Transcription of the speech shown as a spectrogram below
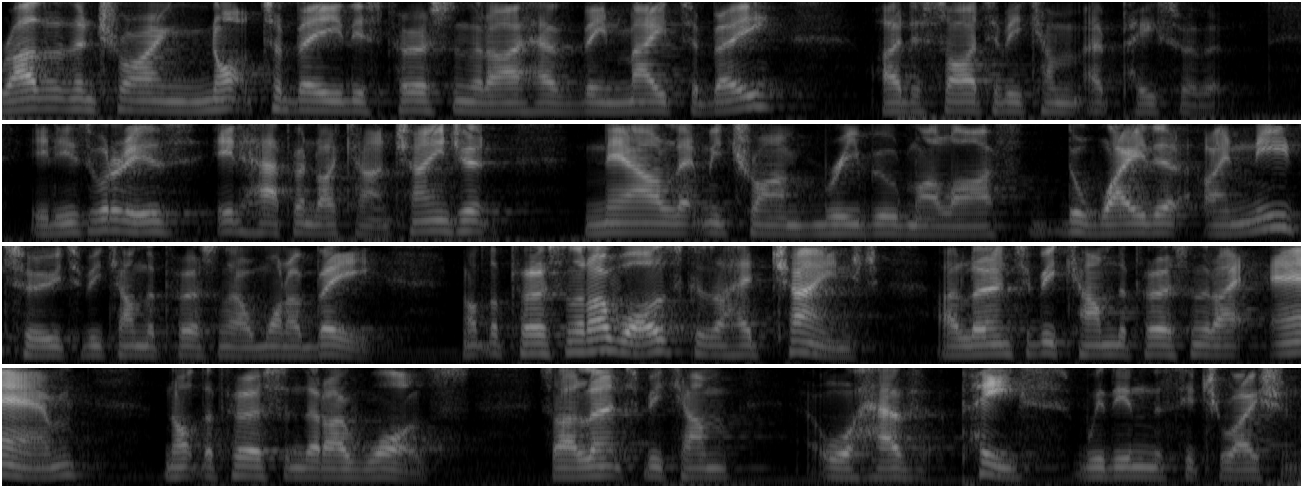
rather than trying not to be this person that I have been made to be, I decide to become at peace with it. It is what it is. It happened. I can't change it. Now let me try and rebuild my life the way that I need to to become the person that I want to be. Not the person that I was because I had changed. I learned to become the person that I am, not the person that I was. So I learned to become or have peace within the situation.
